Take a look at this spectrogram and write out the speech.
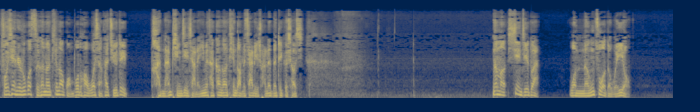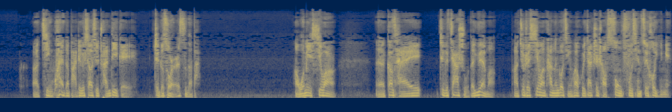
冯先生如果此刻能听到广播的话，我想他绝对很难平静下来，因为他刚刚听到了家里传来的这个消息。那么现阶段，我们能做的唯有，呃，尽快的把这个消息传递给这个做儿子的吧。我们也希望，呃，刚才这个家属的愿望啊，就是希望他能够尽快回家，至少送父亲最后一面。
